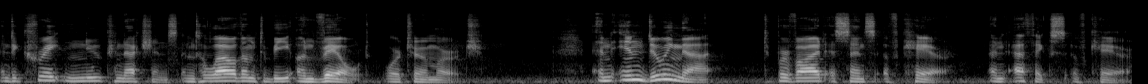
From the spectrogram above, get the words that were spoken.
and to create new connections and to allow them to be unveiled or to emerge. And in doing that, to provide a sense of care, an ethics of care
